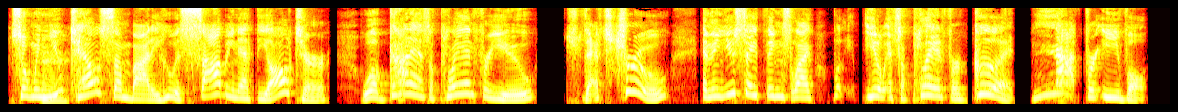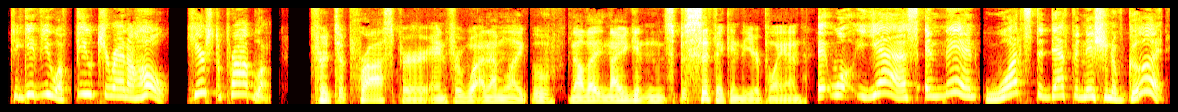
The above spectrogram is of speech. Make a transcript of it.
So when you hmm. tell somebody who is sobbing at the altar, well, God has a plan for you, that's true. And then you say things like, well, you know, it's a plan for good, not for evil, to give you a future and a hope. Here's the problem. For to prosper and for what? And I'm like, ooh, now that now you're getting specific into your plan. It, well, yes. And then what's the definition of good?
